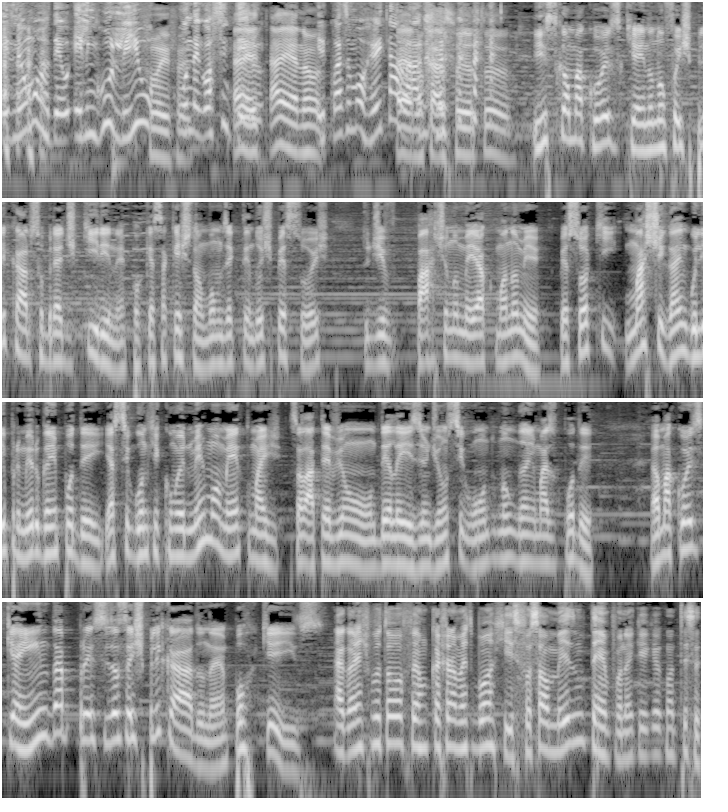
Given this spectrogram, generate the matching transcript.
Ele não mordeu, ele engoliu foi, foi. o negócio inteiro. É, ah, é, não... Ele quase morreu entalado. É, no caso foi outro... Isso que é uma coisa que ainda não foi explicado sobre adquirir, né? Porque essa questão, vamos dizer que tem duas pessoas, tu de parte no meio Akuma no Mi. Pessoa que mastigar, engolir primeiro ganha poder. E a segunda que comeu no mesmo momento, mas, sei lá, teve um delayzinho de um segundo, não ganha mais o poder é uma coisa que ainda precisa ser explicado, né? Por que isso? Agora a gente botou fez um questionamento bom aqui. Se fosse ao mesmo tempo, né? O que que aconteceu?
